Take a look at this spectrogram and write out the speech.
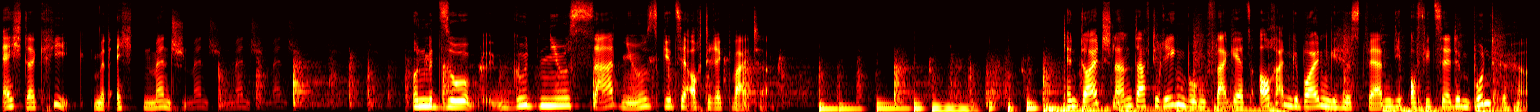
echter Krieg mit echten Menschen. Menschen, Menschen, Menschen. Und mit so Good News, Sad News geht es ja auch direkt weiter. In Deutschland darf die Regenbogenflagge jetzt auch an Gebäuden gehisst werden, die offiziell dem Bund gehören.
